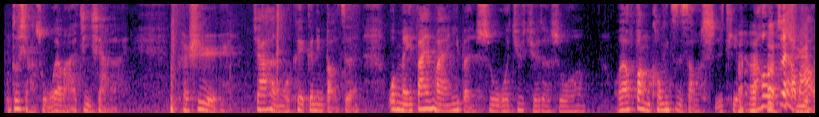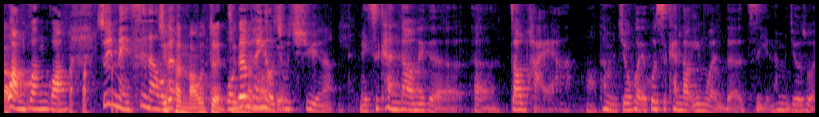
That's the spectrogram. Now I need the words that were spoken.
我都想说我要把它记下来。可是嘉恒，我可以跟你保证，我每翻完一本书，我就觉得说。我要放空至少十天，然后最好把它忘光光。所以每次呢，我跟很矛盾。我跟朋友出去呢，每次看到那个呃招牌啊，哦，他们就会或是看到英文的字眼，他们就说：“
